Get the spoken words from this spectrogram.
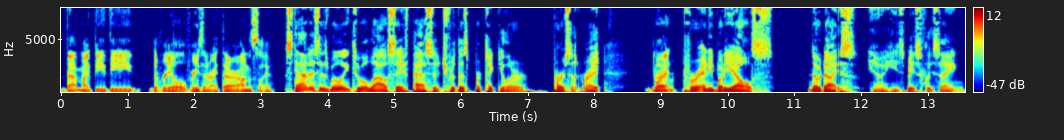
that might be the the real reason right there. Honestly, Stannis is willing to allow safe passage for this particular person, right? But Right. for anybody else, no dice. You know, he's basically saying,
